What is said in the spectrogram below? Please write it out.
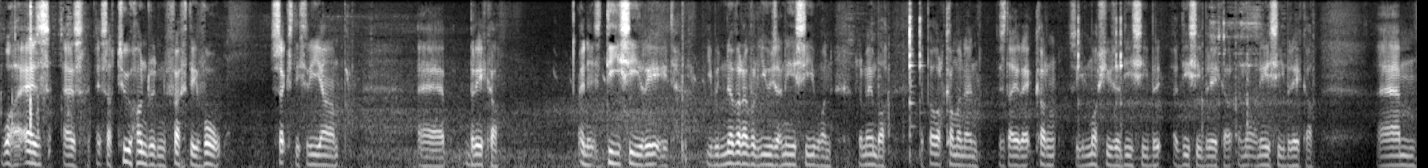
what it is is it's a 250 volt 63 amp uh, breaker and it's DC rated. You would never ever use an AC one. Remember the power coming in is direct current so you must use a DC a DC breaker and not an AC breaker. Um,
